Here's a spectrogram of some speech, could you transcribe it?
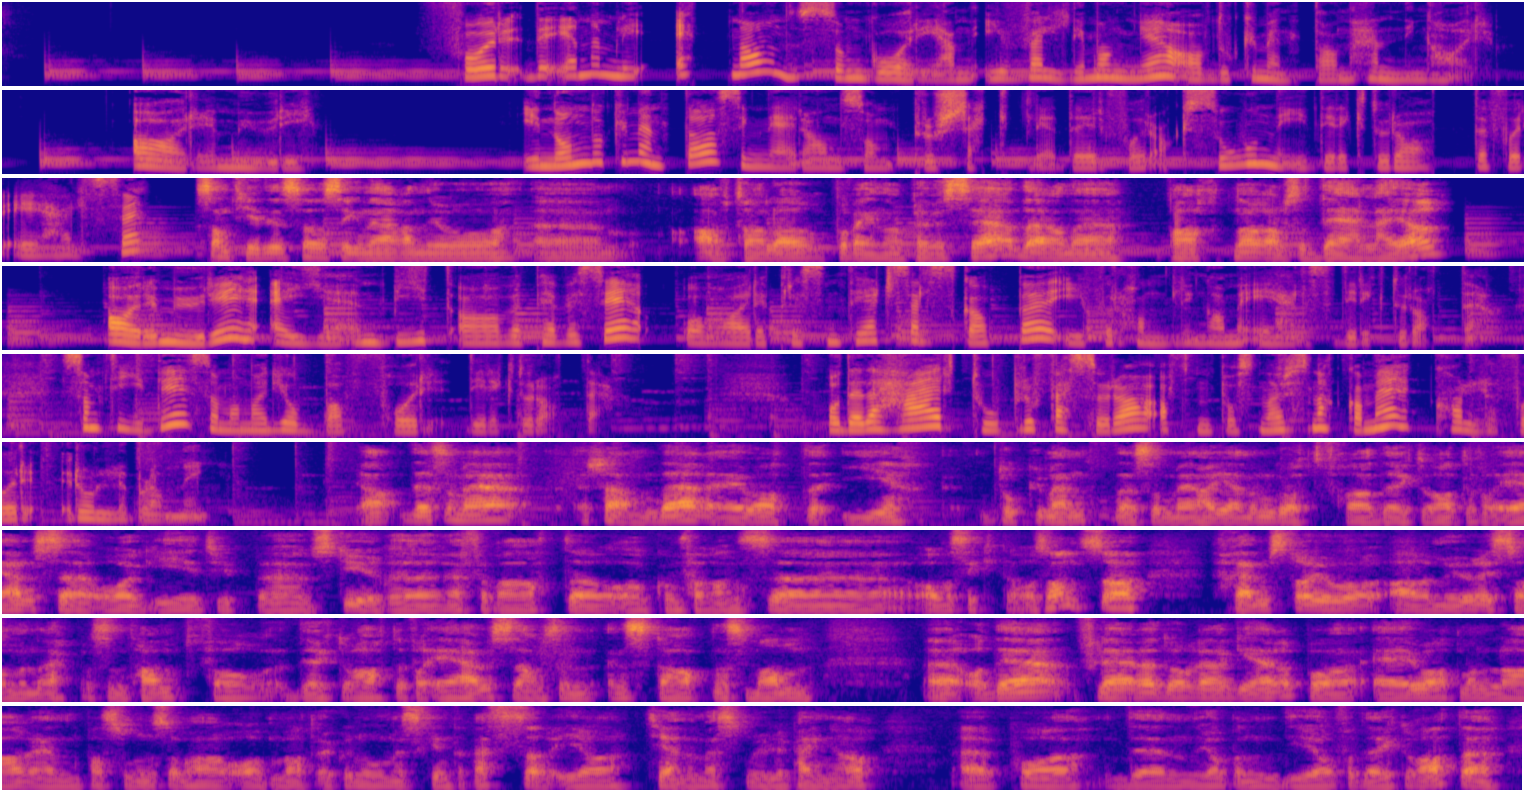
For det er nemlig ett navn som går igjen i veldig mange av dokumentene Henning har. Are Muri. I noen dokumenter signerer han som prosjektleder for Akson i Direktoratet for e-helse. Samtidig så signerer han jo eh, avtaler på vegne av PwC, der han er partner, altså deleier. Are Muri eier en bit av PwC og har representert selskapet i forhandlinger med e-helsedirektoratet, samtidig som han har jobba for direktoratet. Og det er det her to professorer Aftenposten har snakka med, kaller for rolleblanding. Ja, Det som er kjernen der, er jo at i dokumentene som vi har gjennomgått fra Direktoratet for e-helse, og i type styrereferater og konferanseoversikter og sånn, så fremstår jo Are Muri som en representant for Direktoratet for e-helse, altså en, en statens mann. Eh, og det flere da reagerer på, er jo at man lar en person som har åpenbart økonomiske interesser i å tjene mest mulig penger eh, på den jobben de gjør for direktoratet,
